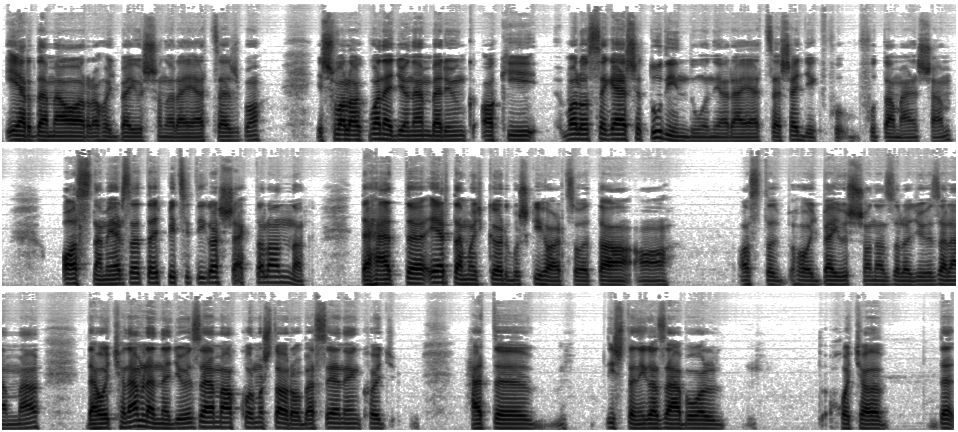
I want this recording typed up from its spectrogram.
érdeme arra, hogy bejusson a rájátszásba, és valak, van egy olyan emberünk, aki valószínűleg el se tud indulni a rájátszás egyik futamán sem, azt nem érzett egy picit igazságtalannak? Tehát értem, hogy Körbus kiharcolta a, azt, hogy bejusson azzal a győzelemmel, de hogyha nem lenne győzelme, akkor most arról beszélnénk, hogy hát Isten igazából, hogyha de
